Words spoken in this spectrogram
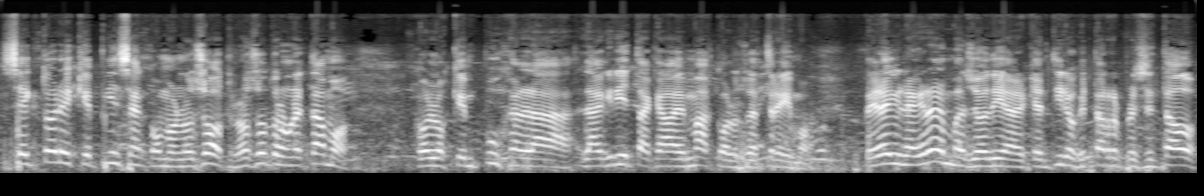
sectores que piensan como nosotros. Nosotros no estamos con los que empujan la, la grieta cada vez más con los extremos. Pero hay una gran mayoría de argentinos que están representados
